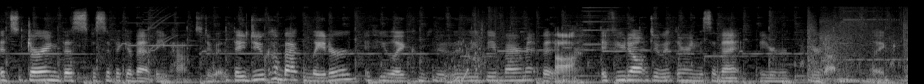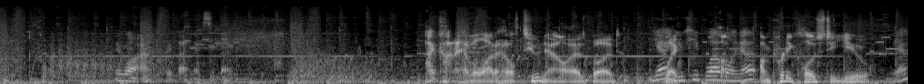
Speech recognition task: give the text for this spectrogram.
It's during this specific event that you have to do it. They do come back later if you like completely leave the environment, but Ah. if you don't do it during this event, you're you're done. Like, it won't activate that next event. I kind of have a lot of health too now as Bud. Yeah, Like, you keep leveling up. I'm pretty close to you. Yeah.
